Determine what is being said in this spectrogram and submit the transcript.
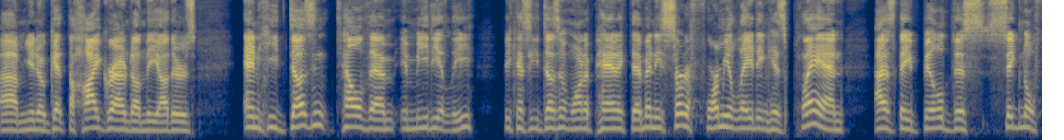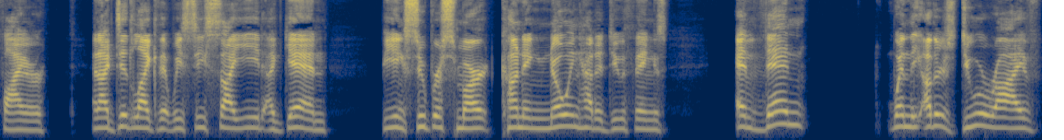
um, you know, get the high ground on the others, and he doesn't tell them immediately because he doesn't want to panic them, and he's sort of formulating his plan as they build this signal fire. And I did like that we see Sayid again being super smart, cunning, knowing how to do things. And then when the others do arrive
